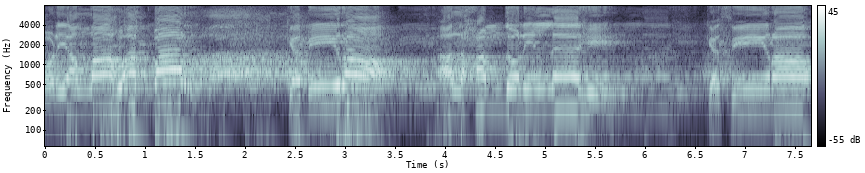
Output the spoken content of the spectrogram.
পড়ি আল্লাহ কবির, আলহামদুলিল্লাহ। কসিরা,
